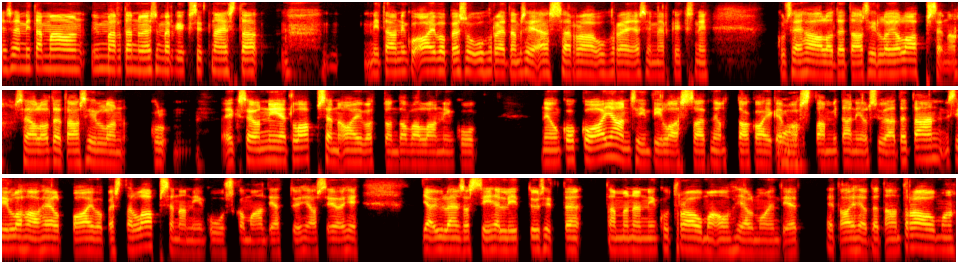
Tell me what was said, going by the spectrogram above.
Ja se, mitä mä oon ymmärtänyt esimerkiksi näistä, mitä on niin kuin aivopesuuhreja, tämmöisiä SRA-uhreja esimerkiksi, niin kun sehän aloitetaan silloin jo lapsena. Se aloitetaan silloin, kun, eikö se ole niin, että lapsen aivot on tavallaan niin kuin, ne on koko ajan siinä tilassa, että ne ottaa kaiken vastaan, mitä niillä syötetään. Niin silloinhan on helppo aivopestä lapsena niin kuin uskomaan tiettyihin asioihin. Ja yleensä siihen liittyy sitten tämmöinen niin kuin traumaohjelmointi, että, että aiheutetaan trauma,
